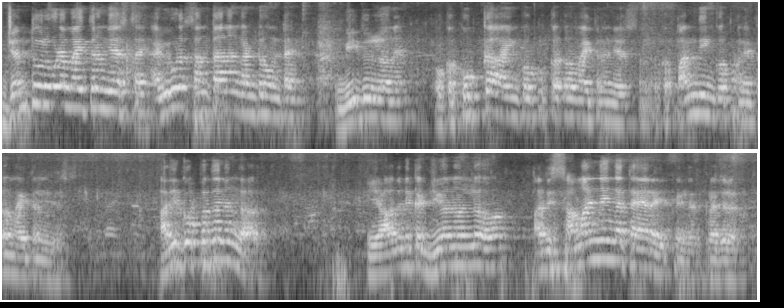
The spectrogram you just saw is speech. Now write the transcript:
జంతువులు కూడా మైత్రం చేస్తాయి అవి కూడా సంతానం కంటూ ఉంటాయి. వీధుల్లోనే ఒక కుక్క ఇంకో కుక్కతో మైత్రం చేస్తుంది ఒక పంది ఇంకో పందితో మైత్రం చేస్తుంది. అది గొప్పతనం కాదు. ఈ ఆధునిక జీవనంలో అది సామాన్యంగా తయారైపోయింది అది ప్రజలకు.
